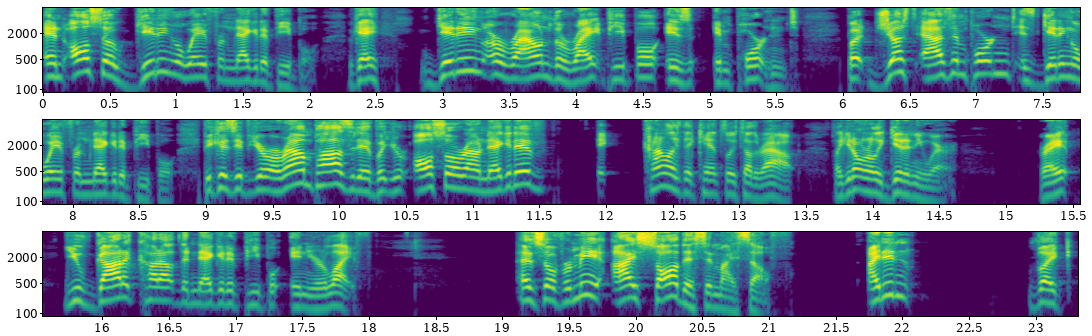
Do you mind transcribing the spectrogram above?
and also getting away from negative people. Okay. Getting around the right people is important, but just as important is getting away from negative people. Because if you're around positive, but you're also around negative, kind of like they cancel each other out. Like you don't really get anywhere, right? You've got to cut out the negative people in your life. And so for me, I saw this in myself. I didn't like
